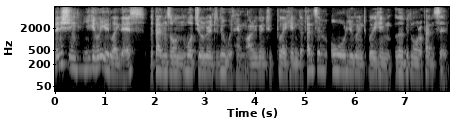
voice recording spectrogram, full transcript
finishing you can leave it like this depends on what you're going to do with him are you going to play him defensive or you're going to play him a little bit more offensive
